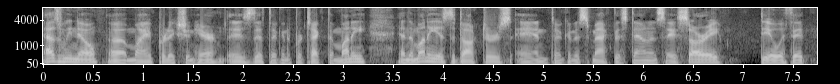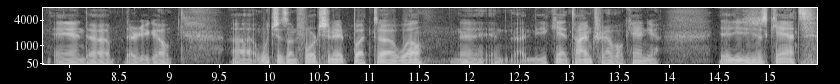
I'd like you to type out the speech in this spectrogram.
as we know, uh, my prediction here is that they're going to protect the money, and the money is the doctors, and they're going to smack this down and say, sorry, deal with it, and uh, there you go. Uh, which is unfortunate, but uh, well, uh, you can't time travel, can you? You just can't.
